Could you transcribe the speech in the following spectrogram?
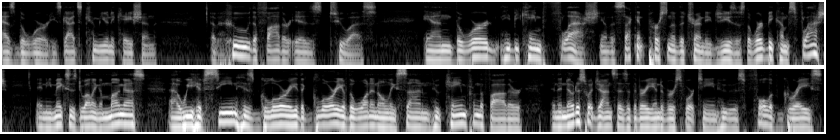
as the Word. He's God's communication of who the Father is to us. And the Word, he became flesh, you know, the second person of the Trinity, Jesus. The Word becomes flesh and he makes his dwelling among us. Uh, we have seen his glory, the glory of the one and only Son who came from the Father. And then notice what John says at the very end of verse 14 who is full of grace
